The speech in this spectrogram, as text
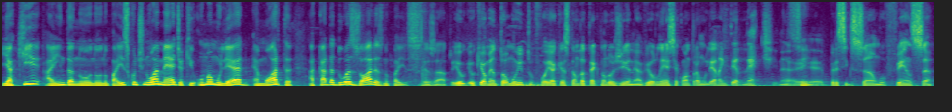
E aqui, ainda no, no, no país, continua a média que uma mulher é morta a cada duas horas no país. Exato. E o, o que aumentou muito foi a questão da tecnologia, né? A violência contra a mulher na internet, né? É, perseguição, ofensa.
